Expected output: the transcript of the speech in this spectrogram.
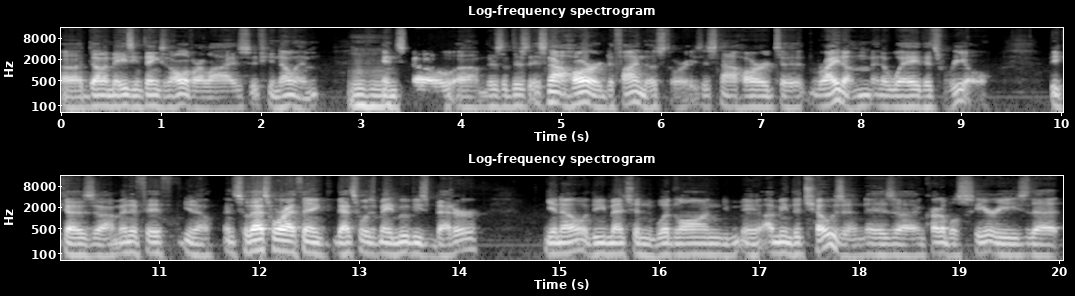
uh, done amazing things in all of our lives if you know Him. Mhm. And so um, there's a, there's it's not hard to find those stories. It's not hard to write them in a way that's real because um, and if if you know and so that's where I think that's what's made movies better. You know, you mentioned Woodlawn. I mean, The Chosen is an incredible series that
